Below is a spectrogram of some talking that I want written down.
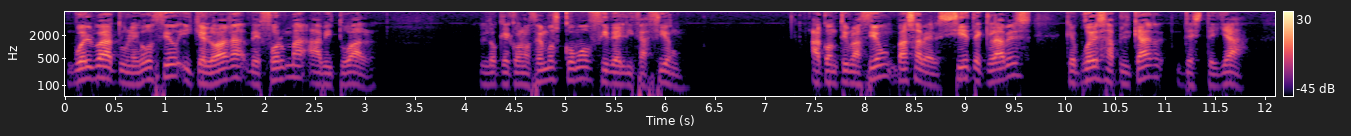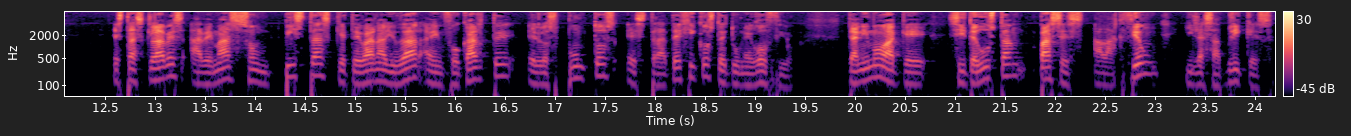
vuelva a tu negocio y que lo haga de forma habitual, lo que conocemos como fidelización. A continuación vas a ver siete claves que puedes aplicar desde ya estas claves además son pistas que te van a ayudar a enfocarte en los puntos estratégicos de tu negocio. Te animo a que, si te gustan, pases a la acción y las apliques.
